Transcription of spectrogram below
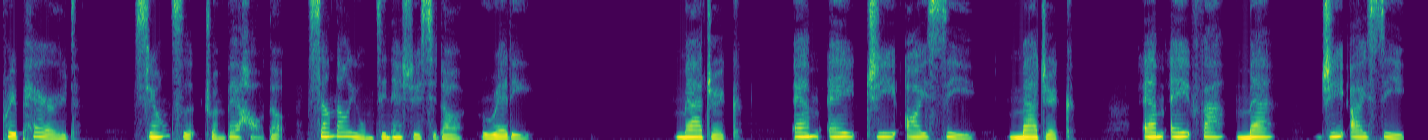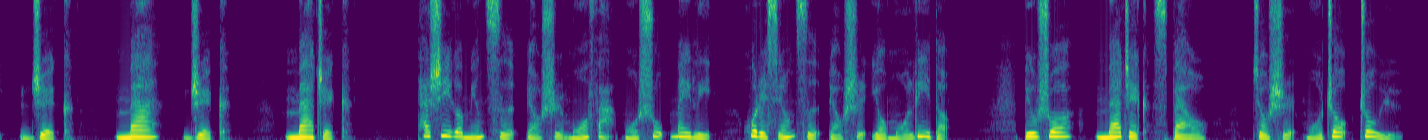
prepared，形容词准备好的，相当于我们今天学习的 ready。magic, m a g i c, magic, m a 发 ma，g i c jic, magic, magic，它是一个名词，表示魔法、魔术、魅力，或者形容词，表示有魔力的。比如说，magic spell 就是魔咒、咒语。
